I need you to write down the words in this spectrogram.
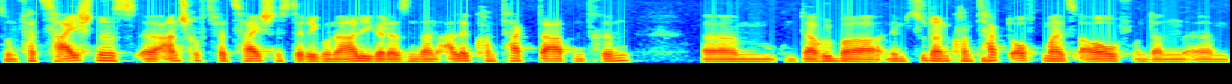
so ein Verzeichnis, äh, Anschriftsverzeichnis der Regionalliga, da sind dann alle Kontaktdaten drin. Ähm, und darüber nimmst du dann Kontakt oftmals auf und dann ähm,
